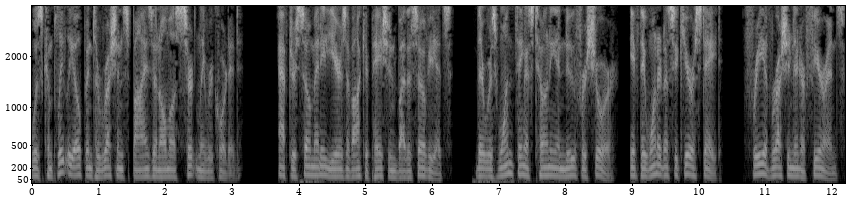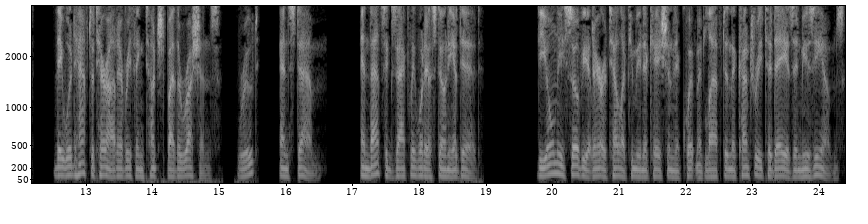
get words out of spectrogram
was completely open to Russian spies and almost certainly recorded. After so many years of occupation by the Soviets, there was one thing Estonia knew for sure, if they wanted a secure state, free of Russian interference, they would have to tear out everything touched by the Russians, root, and stem. And that's exactly what Estonia did. The only Soviet-era telecommunication equipment left in the country today is in museums.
